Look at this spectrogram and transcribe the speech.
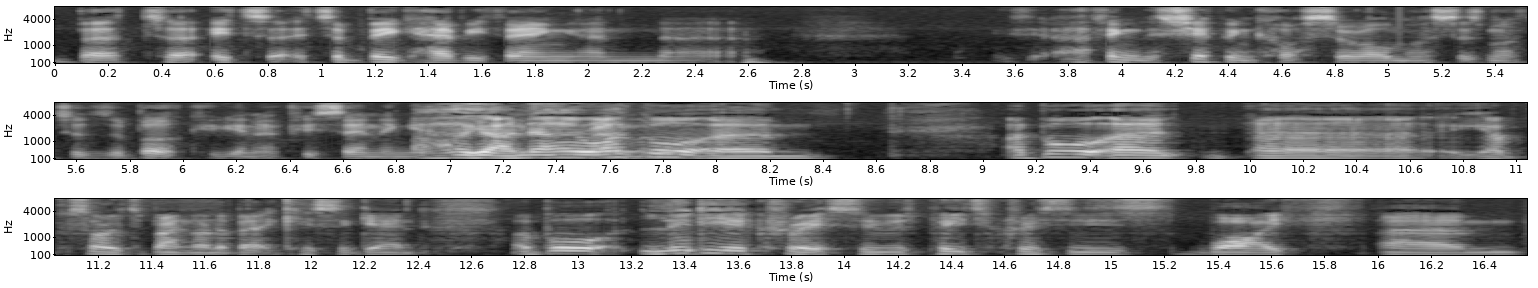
but uh, it's it's a big, heavy thing, and uh, I think the shipping costs are almost as much as the book. You know, if you're sending it. Oh yeah, I know. I bought. Um, I bought uh, uh, yeah, sorry to bang on about Kiss again. I bought Lydia Criss, who was Peter Criss's wife. Um,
